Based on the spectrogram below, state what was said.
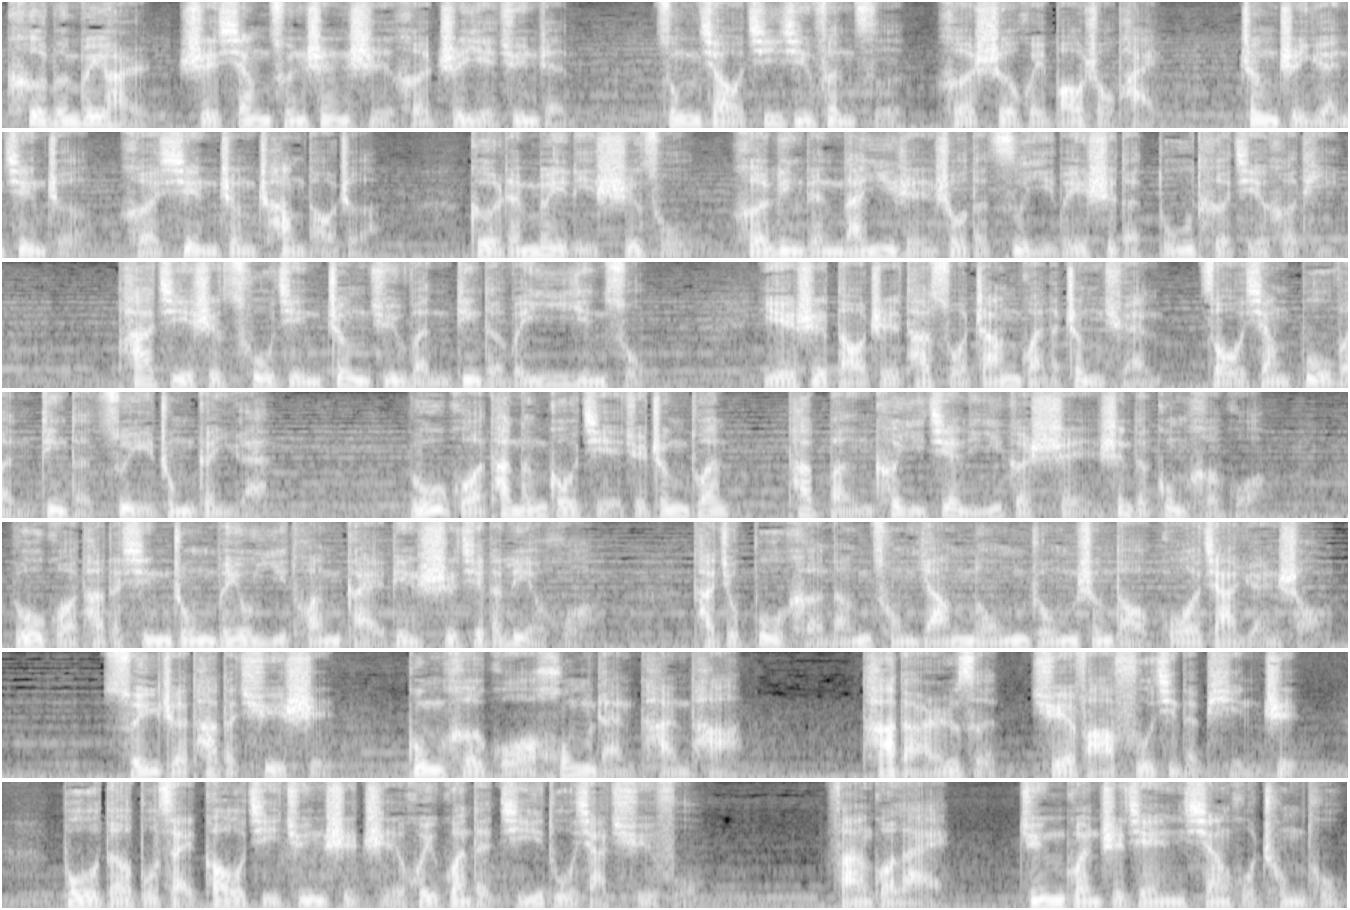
克伦威尔是乡村绅士和职业军人、宗教激进分子和社会保守派、政治远见者和宪政倡导者、个人魅力十足和令人难以忍受的自以为是的独特结合体。它既是促进政局稳定的唯一因素，也是导致他所掌管的政权走向不稳定的最终根源。如果他能够解决争端，他本可以建立一个审慎的共和国；如果他的心中没有一团改变世界的烈火，他就不可能从洋农荣升到国家元首。随着他的去世，共和国轰然坍塌。他的儿子缺乏父亲的品质，不得不在高级军事指挥官的嫉妒下屈服。反过来，军官之间相互冲突。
